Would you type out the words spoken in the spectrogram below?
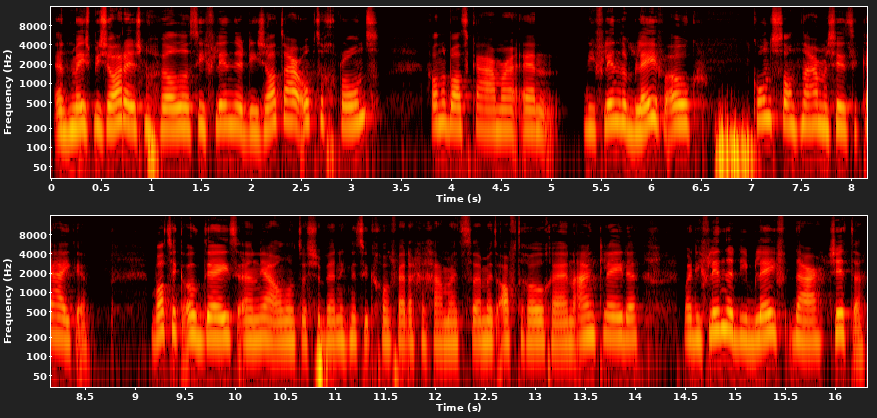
En het meest bizarre is nog wel dat die vlinder, die zat daar op de grond van de badkamer. En die vlinder bleef ook constant naar me zitten kijken. Wat ik ook deed. En ja, ondertussen ben ik natuurlijk gewoon verder gegaan met, uh, met afdrogen en aankleden. Maar die vlinder die bleef daar zitten.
